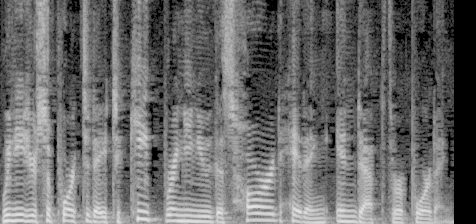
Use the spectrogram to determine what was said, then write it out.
We need your support today to keep bringing you this hard-hitting, in-depth reporting.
